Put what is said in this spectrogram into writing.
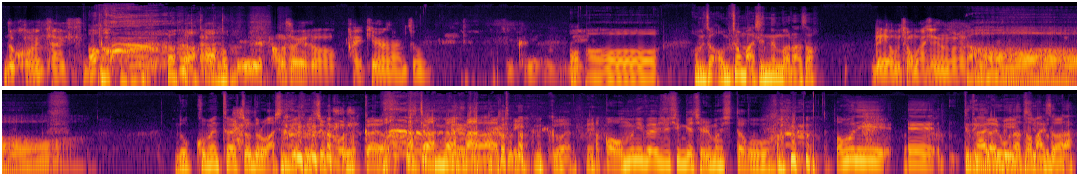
노코멘트 하겠습니다. 아, 네, 방송에서 밝히면 안좀 좀 그래서 네. 어, 엄청 엄청 맛있는 거라서. 네 엄청 맛있는 거라서 어. 노코멘트 할 정도로 맛있는 게 도대체 뭘까요? 진짜. 되게 궁금하네. 아까 어머니가 해주신 게 제일 맛있다고. 어머니의 등갈비보다 더 맛있었다.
